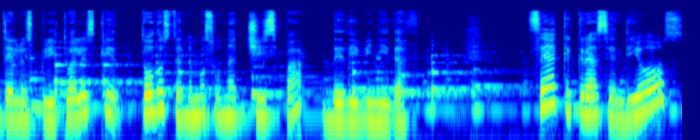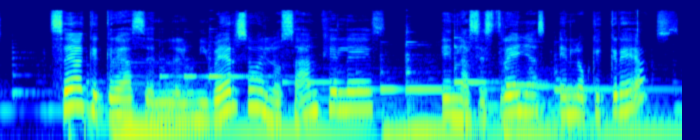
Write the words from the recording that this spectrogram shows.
de lo espiritual es que todos tenemos una chispa de divinidad. Sea que creas en Dios, sea que creas en el universo, en los ángeles, en las estrellas, en lo que creas,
